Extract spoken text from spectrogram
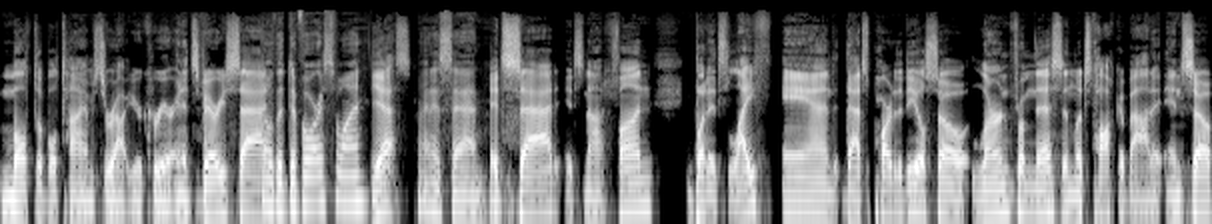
multiple times throughout your career. And it's very sad. Oh, the divorce one? Yes. That is sad. It's sad. It's not fun, but it's life. And that's part of the deal. So learn from this and let's talk about it. And so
